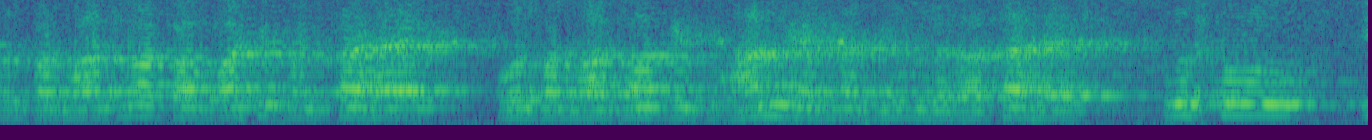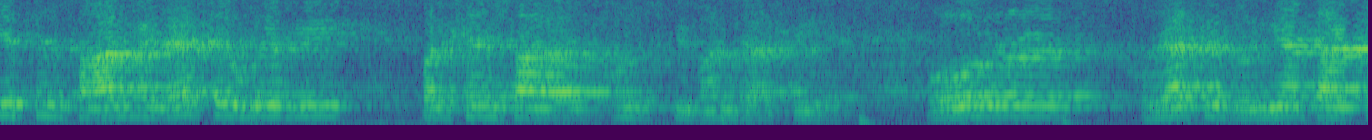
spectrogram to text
और परमात्मा का उपासक बनता है और परमात्मा के ध्यान में अपना जीवन लगाता है, उसको इस संसार में रहते हुए भी प्रशंसा उसकी बन जाती है। और रहती दुनिया तक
